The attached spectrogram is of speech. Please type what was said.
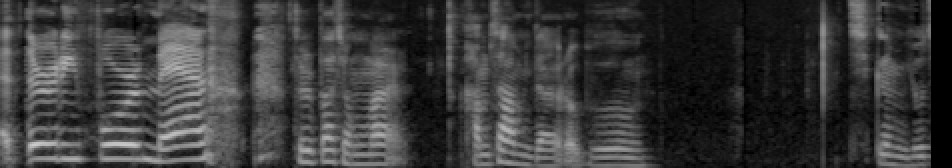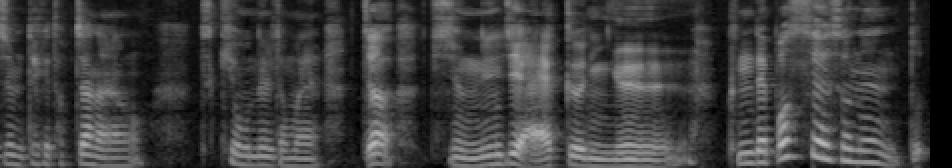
34man 돌파 정말 감사합니다, 여러분. 지금 요즘 되게 덥잖아요. 특히 오늘 정말 저 죽는지 알거든요. 근데 버스에서는 또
